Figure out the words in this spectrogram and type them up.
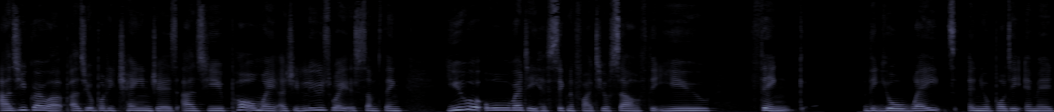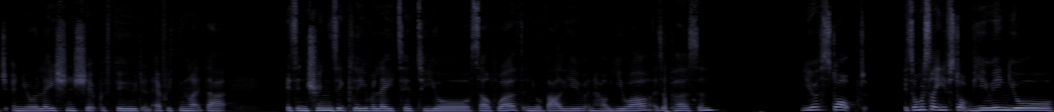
as you grow up, as your body changes, as you put on weight, as you lose weight as something, you already have signified to yourself that you think that your weight and your body image and your relationship with food and everything like that is intrinsically related to your self worth and your value and how you are as a person. You have stopped it's almost like you've stopped viewing your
